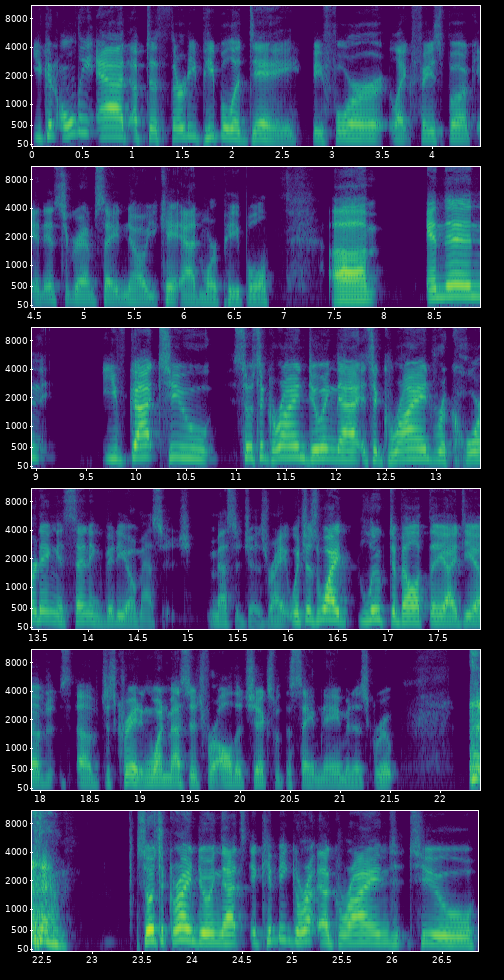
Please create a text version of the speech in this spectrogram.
you can only add up to 30 people a day before like Facebook and Instagram say no, you can't add more people. Um, and then you've got to so it's a grind doing that. It's a grind recording and sending video message messages, right? Which is why Luke developed the idea of, of just creating one message for all the chicks with the same name in his group. so it's a grind doing that. It can be gr- a grind to,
